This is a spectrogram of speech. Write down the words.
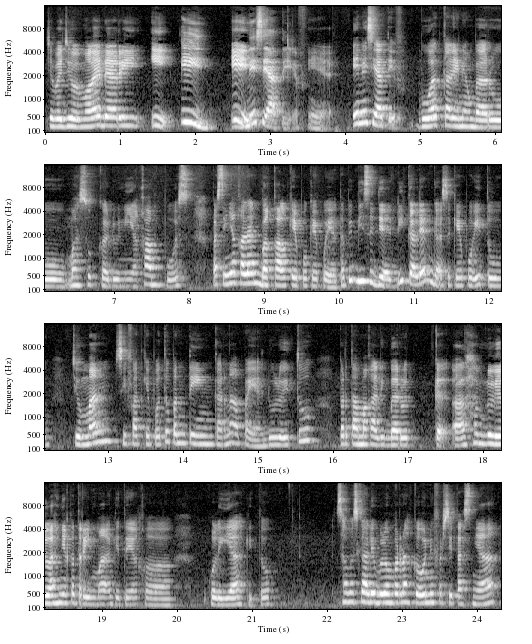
Coba Jul, mulai dari I. I. I. Inisiatif. Iya. Inisiatif. Buat kalian yang baru masuk ke dunia kampus, pastinya kalian bakal kepo-kepo ya. Tapi bisa jadi kalian nggak sekepo itu. Cuman sifat kepo tuh penting karena apa ya? Dulu itu pertama kali baru ke, alhamdulillahnya keterima gitu ya ke kuliah gitu sama sekali belum pernah ke universitasnya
